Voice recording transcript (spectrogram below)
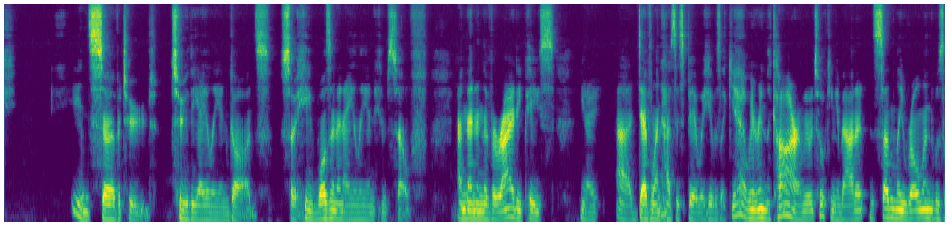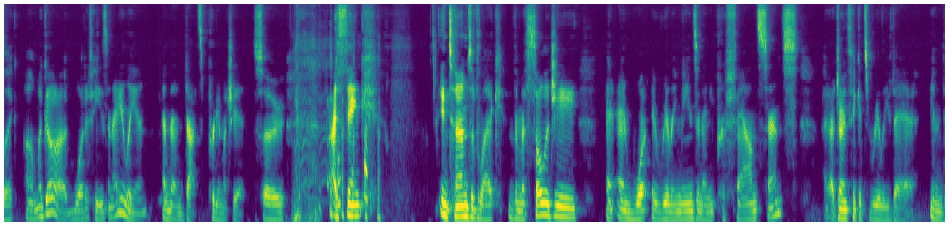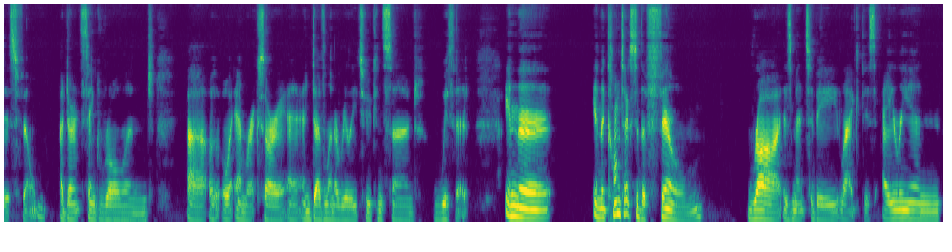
in servitude to the alien gods. So he wasn't an alien himself. And then in the variety piece, you know, uh, Devlin has this bit where he was like, "Yeah, we were in the car and we were talking about it," and suddenly Roland was like, "Oh my god, what if he's an alien?" And then that's pretty much it. So I think, in terms of like the mythology and, and what it really means in any profound sense, I don't think it's really there in this film. I don't think Roland uh, or, or Emmerich, sorry, and, and Devlin are really too concerned with it. In the in the context of the film, Ra is meant to be like this alien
